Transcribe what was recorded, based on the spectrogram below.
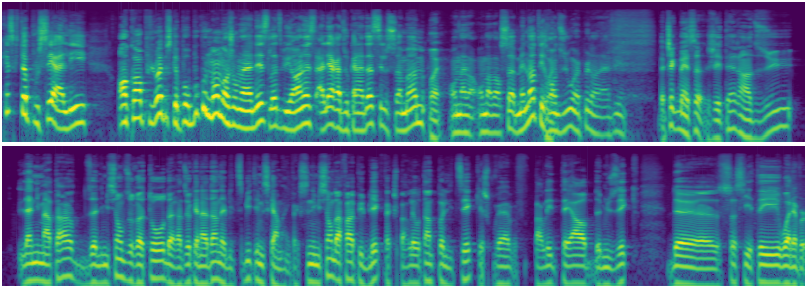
Qu'est-ce qui t'a poussé à aller encore plus loin? Parce que pour beaucoup de monde en journaliste, let's be honest, aller à Radio-Canada, c'est le summum. Ouais. On, adore, on adore ça. Maintenant, tu es rendu où un peu dans la vie? Ben, check bien ça. J'étais rendu l'animateur de l'émission du retour de Radio-Canada en Abitibi-Témiscamingue. C'est une émission d'affaires publiques. Je parlais autant de politique que je pouvais parler de théâtre, de musique, de société, whatever.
